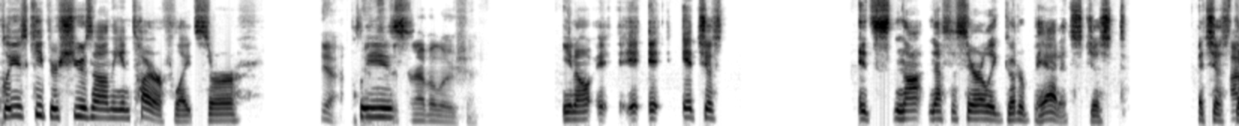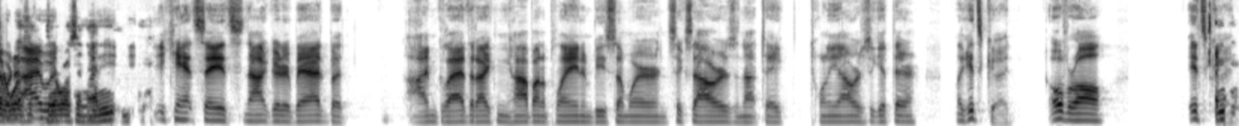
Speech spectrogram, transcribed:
please keep your shoes on the entire flight sir Yeah, it's- please. It's, an evolution. you know it, it it it just it's not necessarily good or bad it's just it's just there would- was I there would- was an y- end y- You can't say it's not good or bad, but I'm glad that I can hop on a plane and be somewhere in six hours and not take 20 hours to get there. Like it's good overall. It's I mean,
